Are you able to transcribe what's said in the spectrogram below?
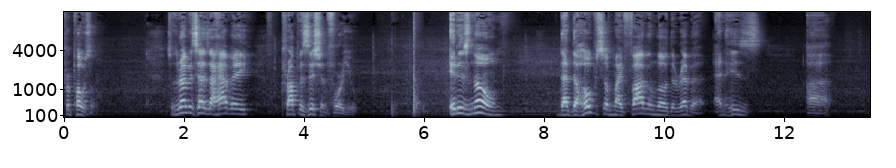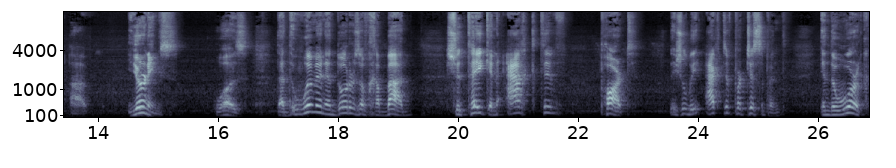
proposal. So the Rebbe says, I have a proposition for you. It is known that the hopes of my father-in-law, the Rebbe, and his uh, uh, yearnings was that the women and daughters of Chabad should take an active part. They should be active participant in the work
